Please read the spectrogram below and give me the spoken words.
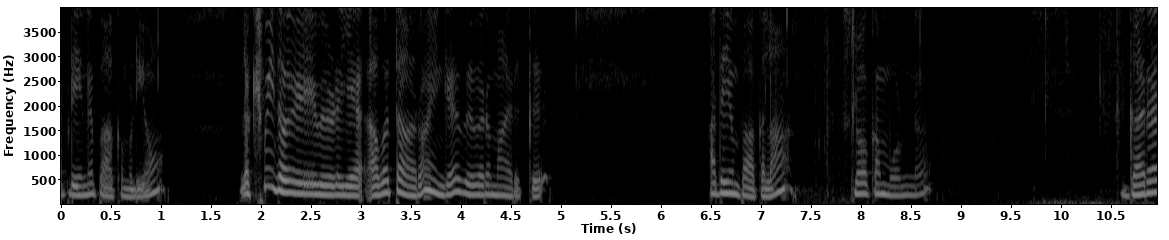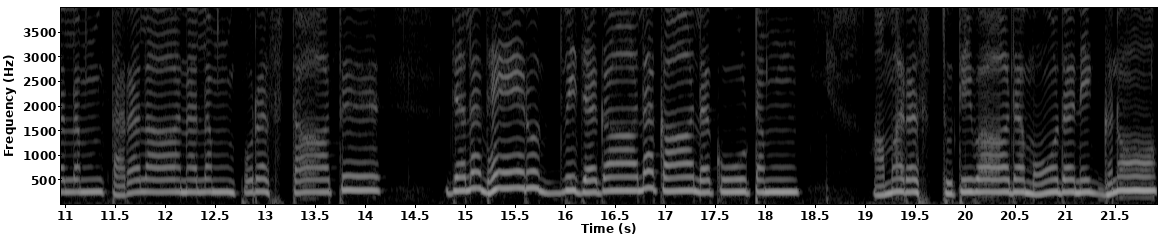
அப்படின்னு பார்க்க முடியும். லக்ஷ்மி தேவியுடைய அவதாரம் இங்கே விவரமாக இருக்குது அதையும் பார்க்கலாம். ஸ்லோகம் ஒன்று கரலம் தரலானலம் புரஸ்தாத்து जलधेरुद्विजगालकालकूटम्। अमरस्तुतिवादमोदनिघ्नो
